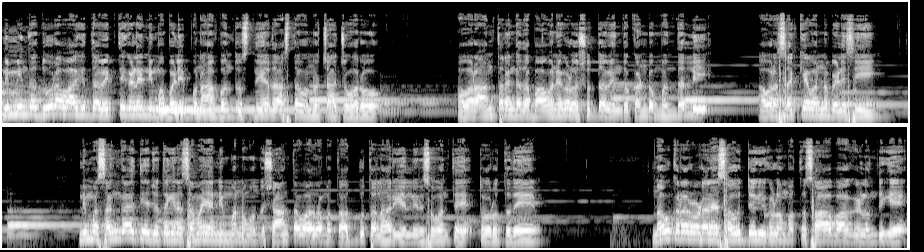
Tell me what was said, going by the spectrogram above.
ನಿಮ್ಮಿಂದ ದೂರವಾಗಿದ್ದ ವ್ಯಕ್ತಿಗಳೇ ನಿಮ್ಮ ಬಳಿ ಪುನಃ ಬಂದು ಸ್ನೇಹದ ಹಸ್ತವನ್ನು ಚಾಚುವರು. ಅವರ ಅಂತರಂಗದ ಭಾವನೆಗಳು ಶುದ್ಧವೆಂದು ಕಂಡು ಬಂದಲ್ಲಿ ಅವರ ಸಖ್ಯವನ್ನು ಬೆಳೆಸಿ. ನಿಮ್ಮ ಸಂಗಾತಿಯ ಜೊತೆಗಿನ ಸಮಯ ನಿಮ್ಮನ್ನು ಒಂದು ಶಾಂತವಾದ ಮತ್ತು ಅದ್ಭುತ ಲಹರಿಯಲ್ಲಿರಿಸುವಂತೆ ತೋರುತ್ತದೆ. ನೌಕರರೊಡನೆ ಸಹೋದ್ಯೋಗಿಗಳು ಮತ್ತು ಸಹಭಾಗಿಗಳೊಂದಿಗೆ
